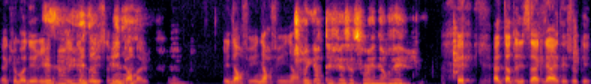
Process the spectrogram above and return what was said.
Avec le mode Eri, et comme ça, ça fait énervé, hyper mal. Énervé, énervé, Je énervé. regarde tes fesses, elles sont énervées. Attends, t'as dit ça à Claire, elle était choquée.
